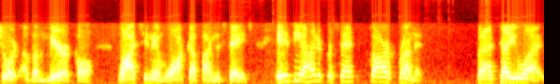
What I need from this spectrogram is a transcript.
short of a miracle. Watching him walk up on the stage, is he 100% far from it? But I tell you what,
